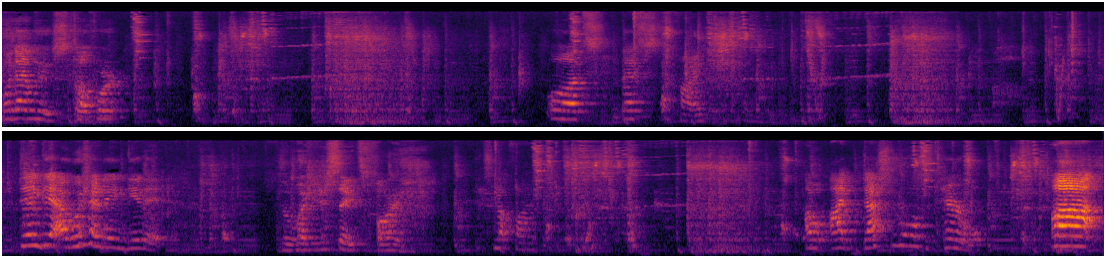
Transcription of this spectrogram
What did I lose? Teleport. Well, that's that's fine. Dang it! I wish I didn't get it. So why'd you just say it's fine? It's not fine. Oh, I dash the is terrible. Ah!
